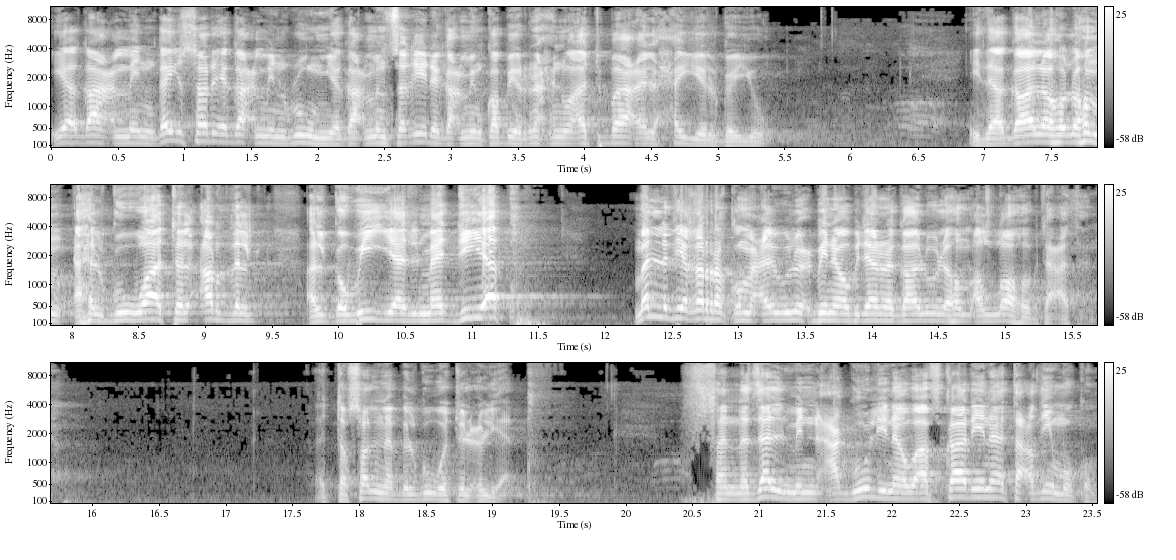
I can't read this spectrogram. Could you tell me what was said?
يقع من قيصر يقع من روم يقع من صغير يقع من كبير. نحن أتباع الحي القيوم. إذا قاله لهم أهل قوات الأرض القوية المادية ما الذي غركم على الولوع بنا وبدارنا قالوا لهم الله ابتعثنا. اتصلنا بالقوة العليا. فنزل من عقولنا وأفكارنا تعظيمكم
